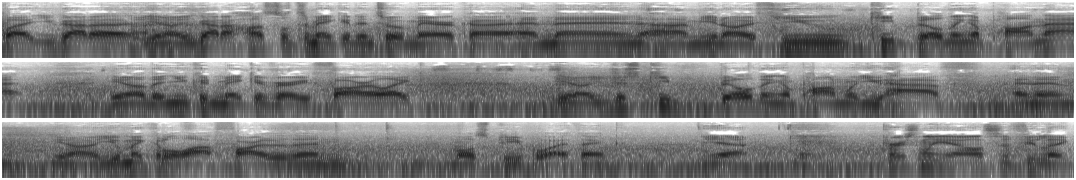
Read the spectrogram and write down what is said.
but you gotta, you know, you gotta hustle to make it into America, and then, um, you know, if you keep building upon that, you know, then you can make it very far. Like, you know, you just keep building upon what you have, and then, you know, you'll make it a lot farther than most people, I think. Yeah. Personally, I also feel like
